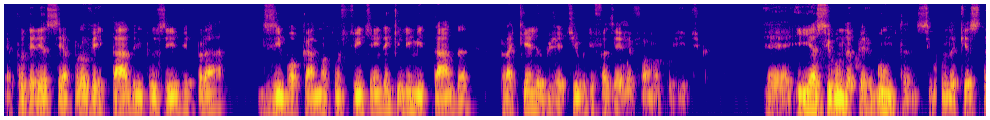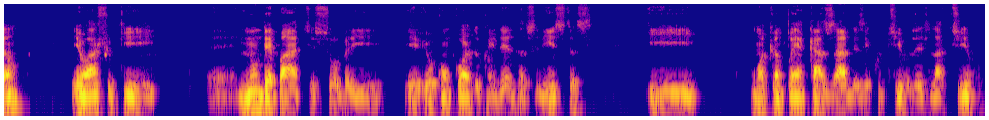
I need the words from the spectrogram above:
é, poderia ser aproveitado, inclusive, para desembocar numa Constituinte, ainda que limitada, para aquele objetivo de fazer reforma política. É, e a segunda pergunta, segunda questão, eu acho que é, num debate sobre eu concordo com a ideia das listas e uma campanha casada executivo-legislativo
